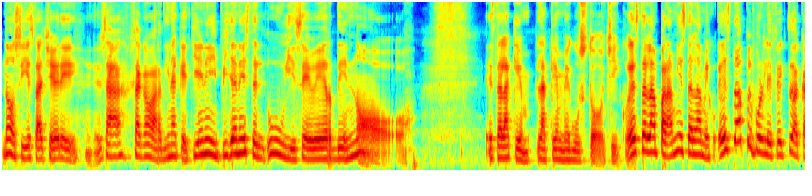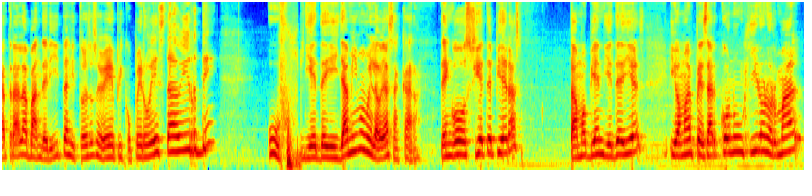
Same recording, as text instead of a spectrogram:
No, sí, está chévere. Esa, esa gabardina que tiene y pillan este... Uy, ese verde, no. Esta es la que, la que me gustó, chicos. Esta la, para mí esta es la mejor. Esta, pues por el efecto de acá atrás, las banderitas y todo eso se ve épico. Pero esta verde, uff, 10 de 10. Ya mismo me la voy a sacar. Tengo 7 piedras. Estamos bien, 10 de 10. Y vamos a empezar con un giro normal.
